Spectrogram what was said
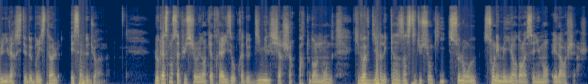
l'université de Bristol et celle de Durham. Le classement s'appuie sur une enquête réalisée auprès de 10 000 chercheurs partout dans le monde qui doivent dire les 15 institutions qui, selon eux, sont les meilleures dans l'enseignement et la recherche,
